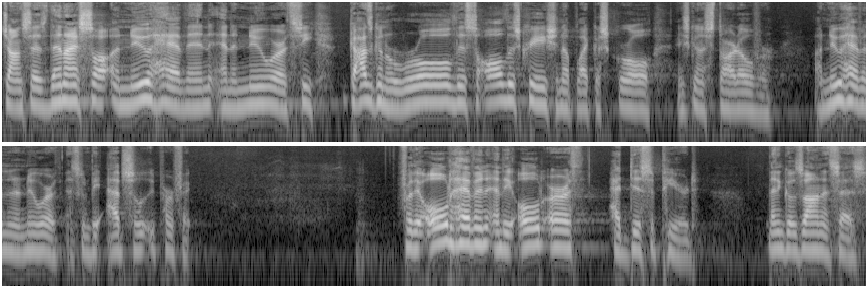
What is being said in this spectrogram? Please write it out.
John says, Then I saw a new heaven and a new earth. See, God's going to roll this, all this creation up like a scroll, and He's going to start over. A new heaven and a new earth. It's going to be absolutely perfect. For the old heaven and the old earth had disappeared. Then it goes on and says,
